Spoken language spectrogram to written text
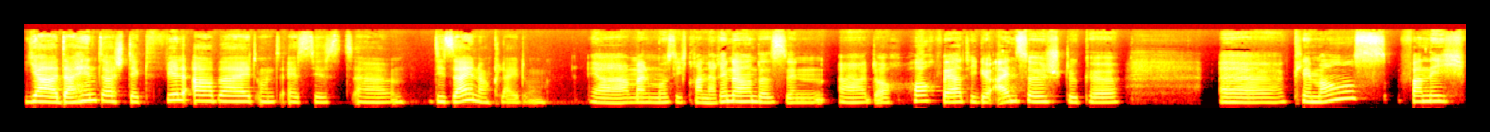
ja, dahinter steckt viel Arbeit und es ist äh, Designerkleidung. Ja, man muss sich daran erinnern, das sind äh, doch hochwertige Einzelstücke. Äh, Clemence fand ich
